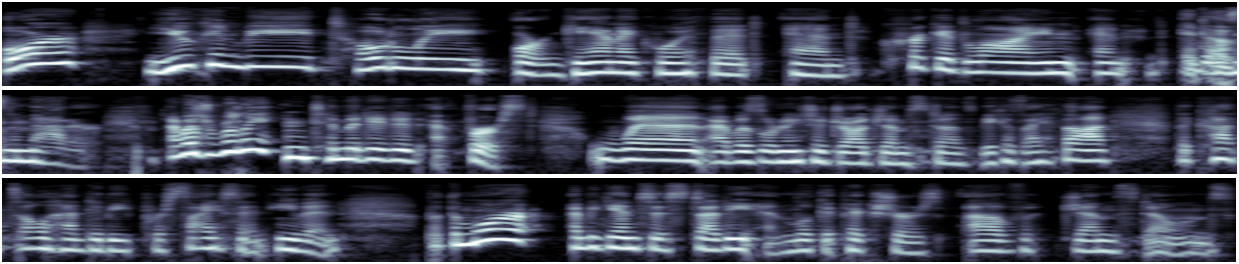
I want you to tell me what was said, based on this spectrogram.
or you can be totally organic with it and crooked line and it doesn't matter. I was really intimidated at first when I was learning to draw gemstones because I thought the cuts all had to be precise and even. But the more I began to study and look at pictures of gemstones,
